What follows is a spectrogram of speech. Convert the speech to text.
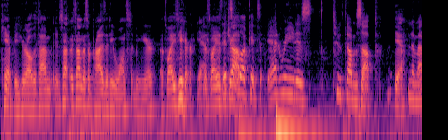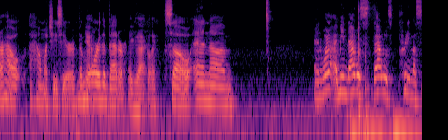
can't be here all the time, it's not it's not a surprise that he wants to be here. That's why he's here. yeah, That's why he has the it's, job. Look, it's Ed Reed is two thumbs up. yeah, No matter how how much he's here, the Yeah. more the better. exactly. So and um, and what I mean that was that was pretty much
